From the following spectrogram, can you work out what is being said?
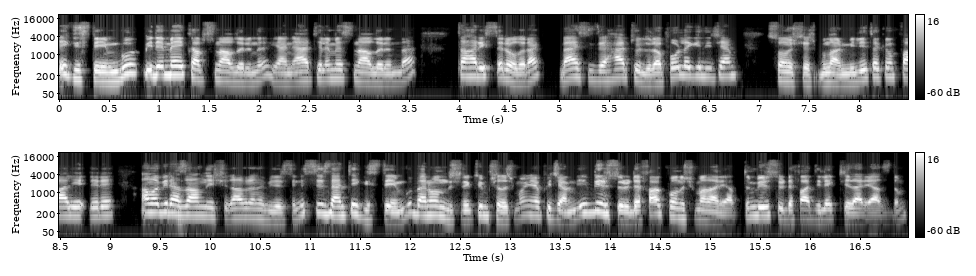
Tek isteğim bu. Bir de make-up sınavlarını yani erteleme sınavlarında tarihsel olarak ben size her türlü raporla geleceğim. Sonuçta bunlar milli takım faaliyetleri ama biraz anlayışlı davranabilirsiniz. Sizden tek isteğim bu. Ben onun dışında tüm çalışmayı yapacağım diye bir sürü defa konuşmalar yaptım. Bir sürü defa dilekçeler yazdım.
